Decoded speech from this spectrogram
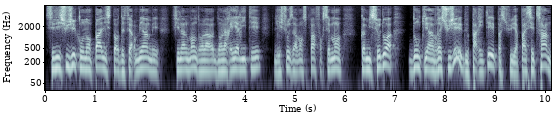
C'est des sujets qu'on en parle, histoire de faire bien, mais finalement, dans la, dans la réalité, les choses avancent pas forcément comme il se doit. Donc, il y a un vrai sujet de parité parce qu'il n'y a pas assez de femmes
